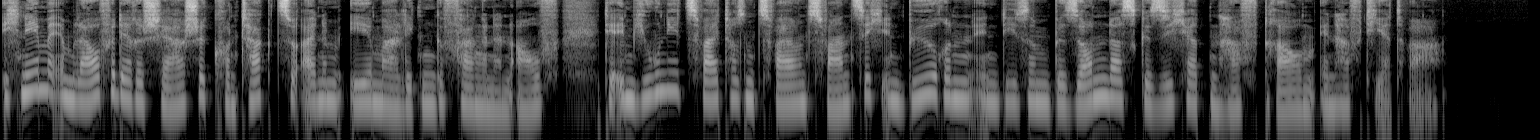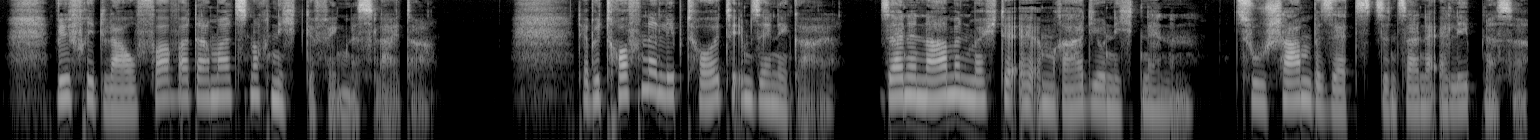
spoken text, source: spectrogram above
ich nehme im Laufe der Recherche Kontakt zu einem ehemaligen Gefangenen auf, der im Juni 2022 in Büren in diesem besonders gesicherten Haftraum inhaftiert war. Wilfried Laufer war damals noch nicht Gefängnisleiter. Der Betroffene lebt heute im Senegal. Seinen Namen möchte er im Radio nicht nennen. Zu schambesetzt sind seine Erlebnisse.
